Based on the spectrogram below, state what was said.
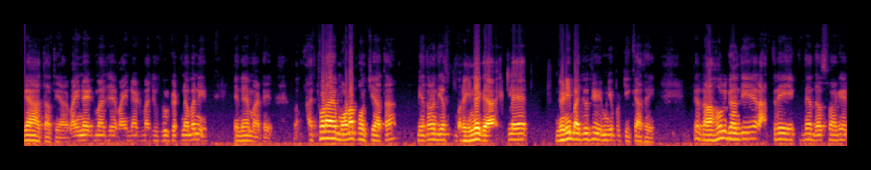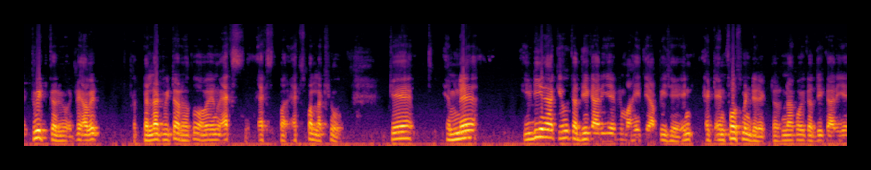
ગયા હતા ત્યાં. વાયનાડમાં જે વાયનાડમાં જે દુર્ઘટના બની એને માટે. થોડા મોડા પહોંચ્યા હતા બે ત્રણ દિવસ રહીને ગયા, એટલે ઘણી બાજુથી એમની પર ટીકા થઈ. કે રાહુલ ગાંધીએ રાત્રે એક ને દસ વાગે ટ્વીટ કર્યું, એટલે હવે પહેલાં ટ્વિટર હતું, હવે એનું એક્સ એક્સ પર એક્સ પર લખ્યું કે એમને ઈડીના કોઈક અધિકારીએ એવી માહિતી આપી છે એટ એન્ફોર્સમેન્ટ ડિરેક્ટરના કોઈક અધિકારીએ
